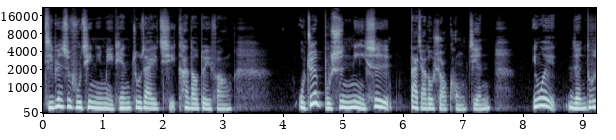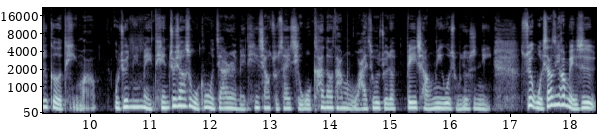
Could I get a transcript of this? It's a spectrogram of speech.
即便是夫妻，你每天住在一起，看到对方，我觉得不是你，是大家都需要空间，因为人都是个体嘛。我觉得你每天就像是我跟我家人每天相处在一起，我看到他们，我还是会觉得非常腻。为什么就是你？所以我相信他们也是，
